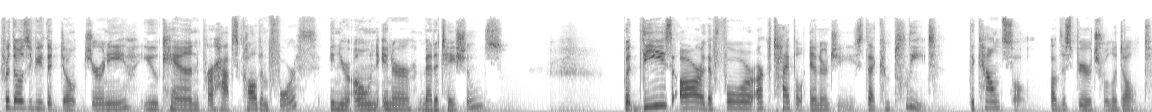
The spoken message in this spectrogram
For those of you that don't journey, you can perhaps call them forth in your own inner meditations. But these are the four archetypal energies that complete the council of the spiritual adult.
